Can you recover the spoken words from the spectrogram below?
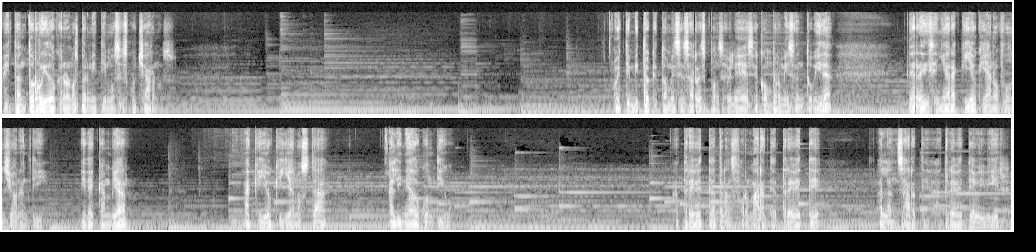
Hay tanto ruido que no nos permitimos escucharnos. Hoy te invito a que tomes esa responsabilidad, ese compromiso en tu vida de rediseñar aquello que ya no funciona en ti y de cambiar aquello que ya no está alineado contigo. Atrévete a transformarte, atrévete a lanzarte, atrévete a vivir,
